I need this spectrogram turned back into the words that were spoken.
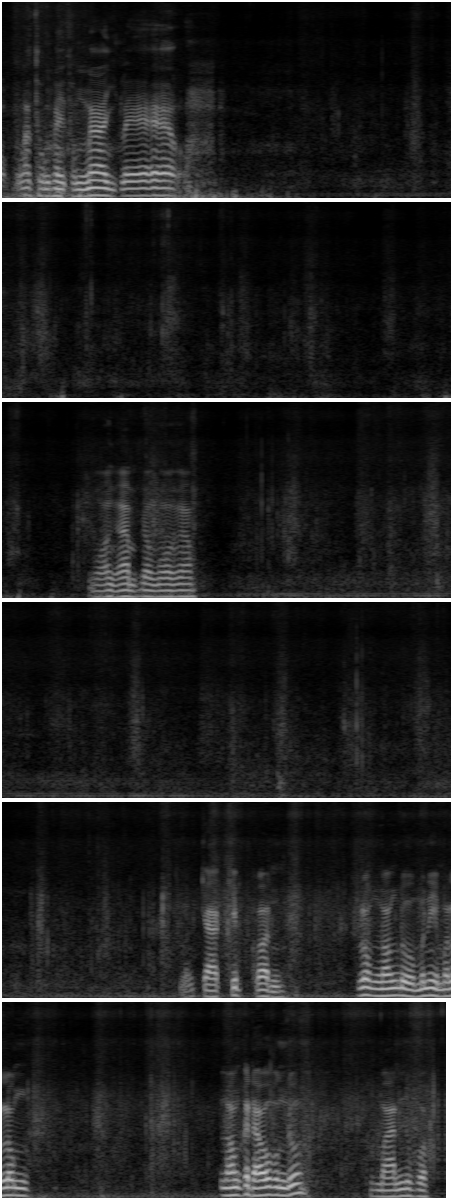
ออกมาทงให้ทงหน้าอีกแล้วงวงามน้องงวงามหลังจากคลิปก่อน ลงน้องดูมันนี่มาลงน้องกระเดาบังดูประมาณดูป่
